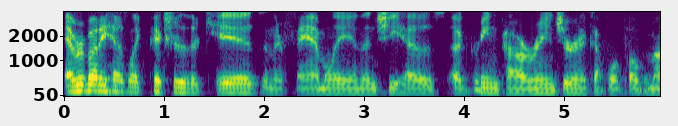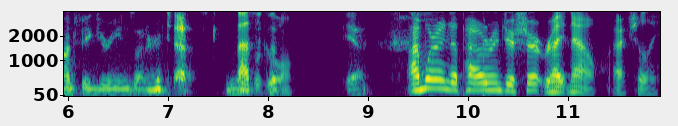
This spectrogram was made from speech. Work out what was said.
everybody has like pictures of their kids and their family, and then she has a green Power Ranger and a couple of Pokemon figurines on her desk. And That's cool. yeah, I'm wearing a Power Ranger shirt right now, actually.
